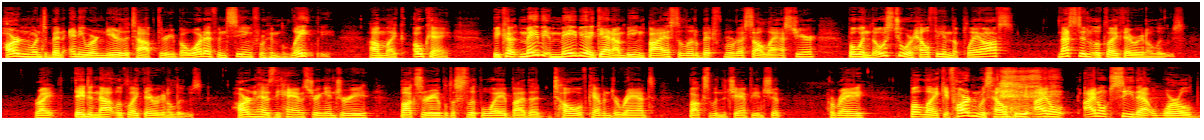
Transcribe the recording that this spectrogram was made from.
Harden wouldn't have been anywhere near the top three. But what I've been seeing from him lately, I'm like, okay, because maybe maybe again I'm being biased a little bit from what I saw last year. But when those two were healthy in the playoffs, Nets didn't look like they were gonna lose, right? They did not look like they were gonna lose. Harden has the hamstring injury. Bucks are able to slip away by the toe of Kevin Durant. Bucks win the championship. Hooray. But like if Harden was healthy, I don't I don't see that world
